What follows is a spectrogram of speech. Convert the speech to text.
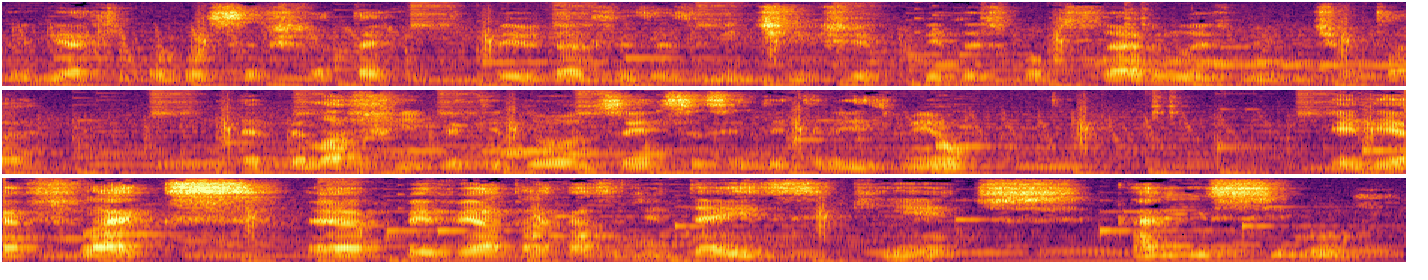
peguei aqui para você a ficha técnica BMW 320 GP 2.0 2021, tá? É pela FIP aqui 263 mil. Ele é flex, é, PVA tá na casa de 10,500, caríssimo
